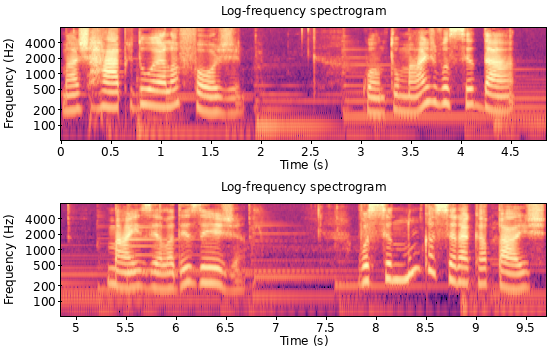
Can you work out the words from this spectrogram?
mais rápido ela foge. Quanto mais você dá, mais ela deseja. Você nunca será capaz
